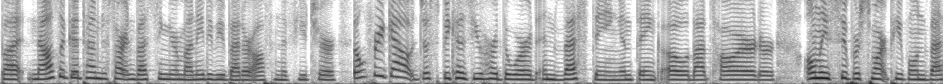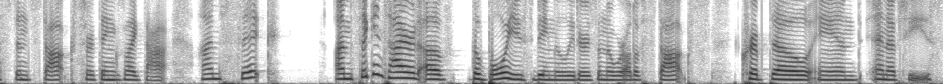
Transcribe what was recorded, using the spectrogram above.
But now's a good time to start investing your money to be better off in the future. Don't freak out just because you heard the word investing and think, oh, that's hard, or only super smart people invest in stocks or things like that. I'm sick. I'm sick and tired of the boys being the leaders in the world of stocks, crypto, and NFTs.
